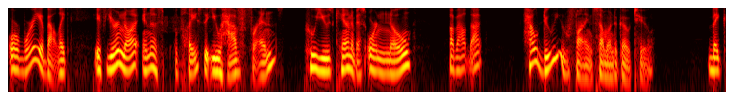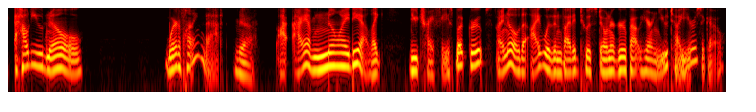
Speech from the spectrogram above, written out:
or worry about. Like, if you're not in a place that you have friends who use cannabis or know about that, how do you find someone to go to? Like, how do you know where to find that. Yeah. I, I have no idea. Like, do you try Facebook groups? I know that I was invited to a stoner group out here in Utah years ago.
